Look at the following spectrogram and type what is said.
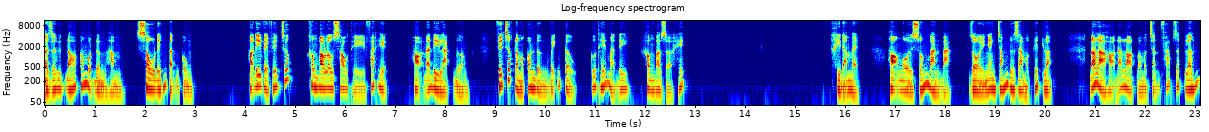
Ở dưới đó có một đường hầm sâu đến tận cùng. Họ đi về phía trước, không bao lâu sau thì phát hiện họ đã đi lạc đường. Phía trước là một con đường vĩnh cửu, cứ thế mà đi, không bao giờ hết. Khi đã mệt, Họ ngồi xuống bàn bạc rồi nhanh chóng đưa ra một kết luận. Đó là họ đã lọt vào một trận pháp rất lớn.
